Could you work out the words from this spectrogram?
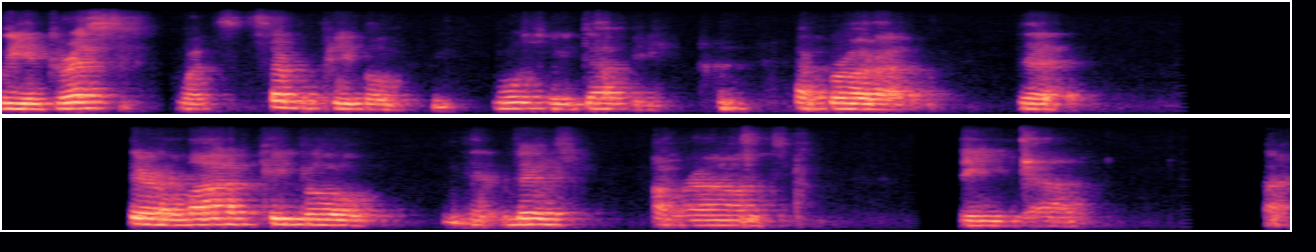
we address what several people, mostly Duffy, have brought up, that there are a lot of people that live around the, uh, uh,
